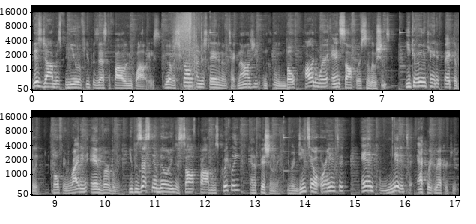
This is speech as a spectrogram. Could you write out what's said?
this job is for you if you possess the following qualities. You have a strong understanding of technology, including both hardware and software solutions. You communicate effectively, both in writing and verbally. You possess the ability to solve problems quickly and efficiently. You are detail-oriented and committed to accurate record keeping.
